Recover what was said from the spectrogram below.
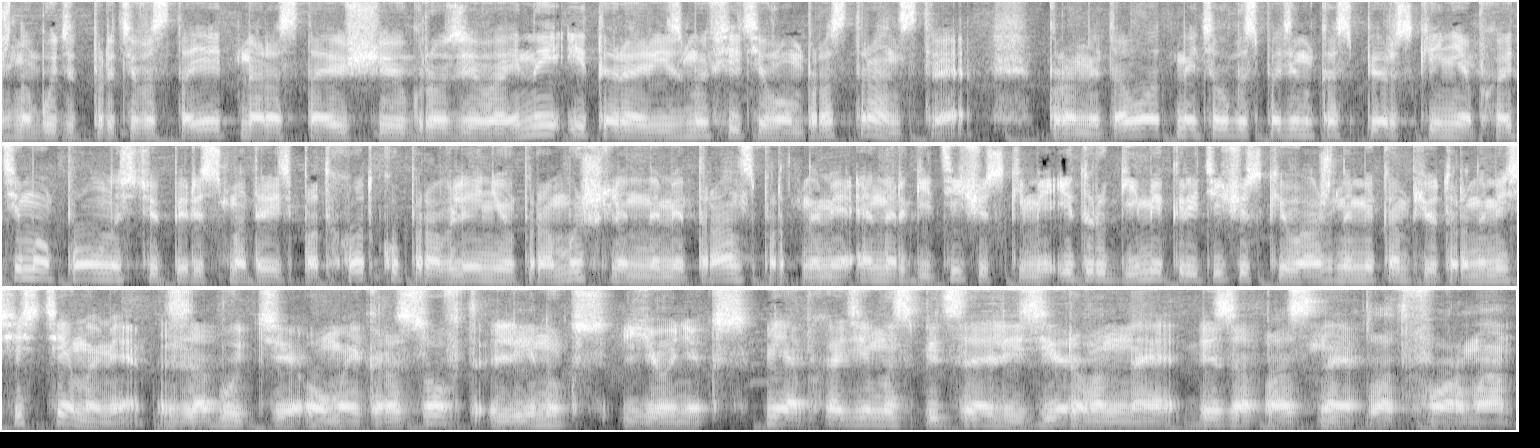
можно будет противостоять нарастающей угрозе войны и терроризма в сетевом пространстве. Кроме того, отметил господин Касперский, необходимо полностью пересмотреть подход к управлению промышленными, транспортными, энергетическими и другими критически важными компьютерными системами. Забудьте о Microsoft, Linux, Unix. Необходима специализированная, безопасная платформа.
